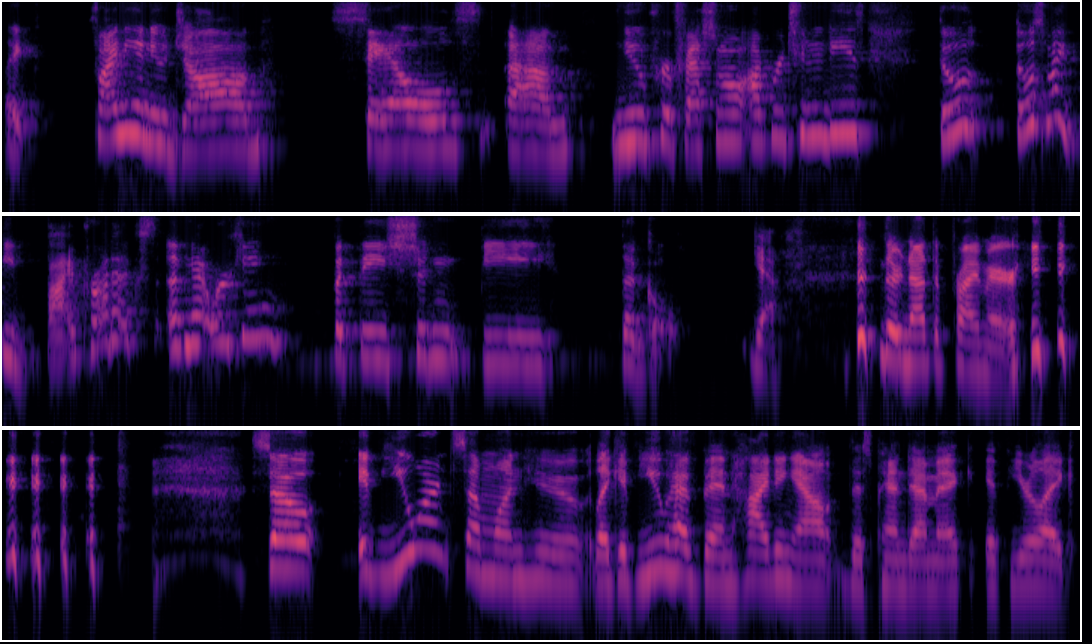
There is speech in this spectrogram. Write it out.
like finding a new job, sales, um, new professional opportunities, those, those might be byproducts of networking, but they shouldn't be the goal. Yeah. they're not the primary. so if you aren't someone who like if you have been hiding out this pandemic, if you're like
